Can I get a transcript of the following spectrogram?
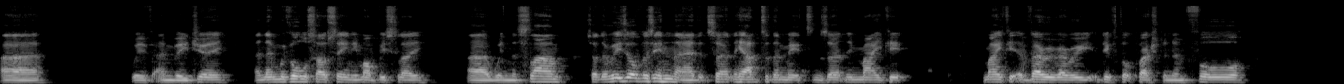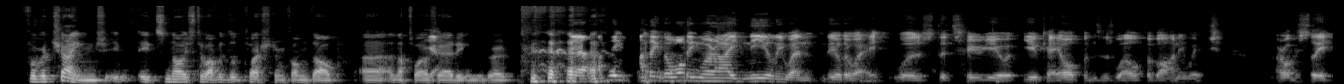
uh, with MVG, and then we've also seen him obviously uh, win the Slam. So there is others in there that certainly add to the mix and certainly make it make it a very very difficult question. And for for a change, it, it's nice to have a good question from Dob, uh, and that's why I Yeah. shared it in the group. yeah, I think I think the one thing where I nearly went the other way was the two U- UK Opens as well for Barney, which are obviously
